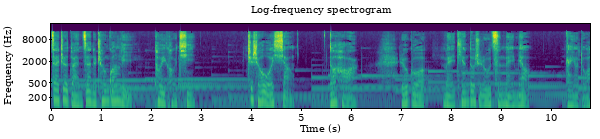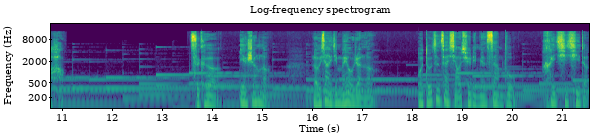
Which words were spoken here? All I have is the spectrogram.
在这短暂的春光里透一口气。这时候我想，多好啊！如果每天都是如此美妙，该有多好！此刻夜深了，楼下已经没有人了。我独自在小区里面散步，黑漆漆的。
